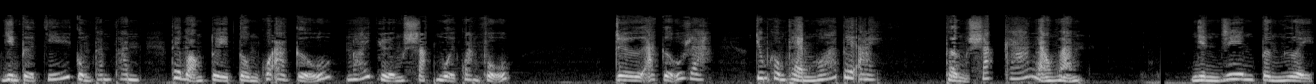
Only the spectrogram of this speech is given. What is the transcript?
Viên tự chí cùng Thanh Thanh thấy bọn tùy tùng của A Cửu nói chuyện sặc mùi quan phủ. Trừ A Cửu ra, chúng không thèm ngó tới ai. Thần sắc khá ngạo mạn. Nhìn riêng từng người,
